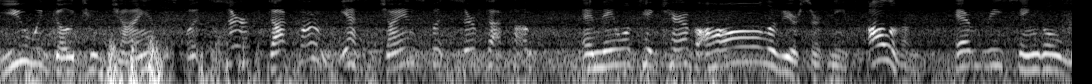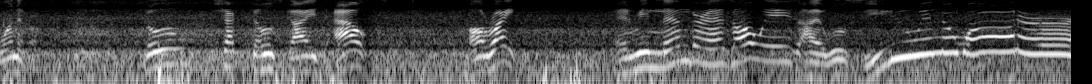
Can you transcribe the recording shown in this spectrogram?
You would go to giantsfootsurf.com. Yes, giantsfootsurf.com. And they will take care of all of your surf needs. All of them. Every single one of them. Go check those guys out. All right. And remember, as always, I will see you in the water.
